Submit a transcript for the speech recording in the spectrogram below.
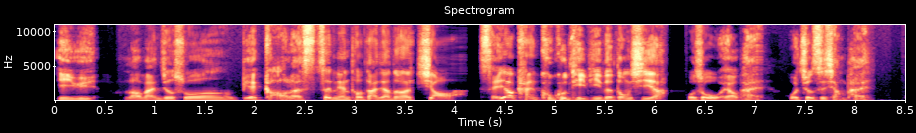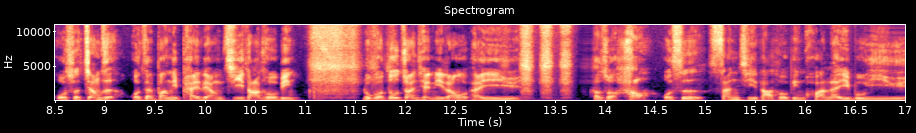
抑郁》。老板就说：“别搞了，这年头大家都要笑啊，谁要看哭哭啼啼的东西啊？”我说：“我要拍，我就是想拍。”我说：“这样子，我再帮你拍两集《大头兵》，如果都赚钱，你让我拍《抑郁》。”他说：“好，我是三集《大头兵》换来一部《抑郁》。”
